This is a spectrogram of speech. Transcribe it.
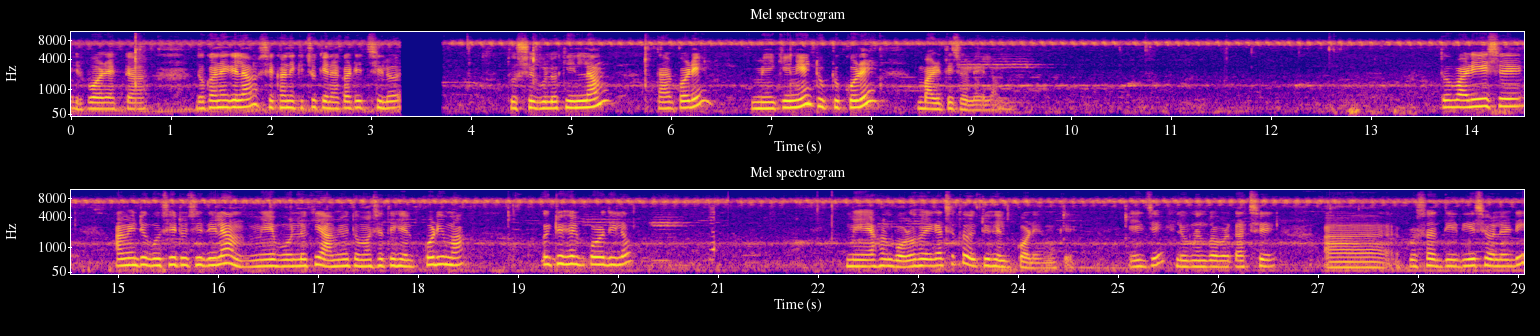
এরপর একটা দোকানে গেলাম, সেখানে কিছু কেনাকাটির ছিল। তো সেগুলো কিনলাম, তারপরে মেয়েকে নিয়ে টুকটুক করে বাড়িতে চলে এলাম। তো বাড়ি এসে আমি একটু গুছিয়ে টুছিয়ে দিলাম। মেয়ে বলল কি, আমিও তোমার সাথে হেল্প করি মা। একটু হেল্প করে দিল। মেয়ে এখন বড় হয়ে গেছে তো, একটু হেল্প করে আমাকে। এই যে, লোকনাথ বাবার কাছে প্রসাদ দিয়ে দিয়েছে অলরেডি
